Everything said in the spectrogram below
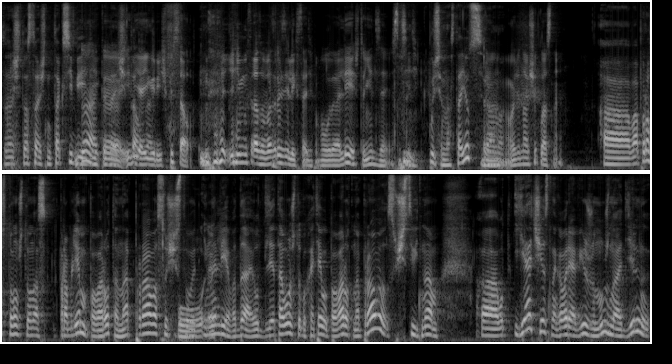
значит, достаточно так себе Да, идея, когда это я читал, Илья да. Игоревич писал. И ему сразу возразили, кстати, по поводу аллеи, что нельзя ее сносить. Пусть она остается все Да, равно. она вообще классная. А вопрос в том, что у нас проблема поворота направо существует О, и это- налево. Да, и вот для того, чтобы хотя бы поворот направо осуществить нам, а, вот я, честно говоря, вижу, нужно отдельно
